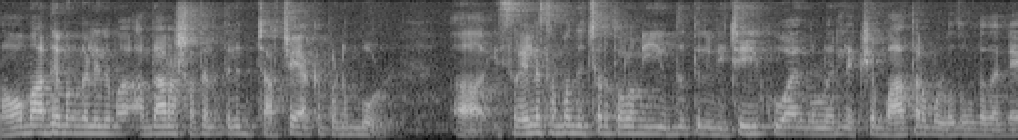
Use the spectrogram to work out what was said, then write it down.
നവമാധ്യമങ്ങളിലും അന്താരാഷ്ട്ര തലത്തിലും ചർച്ചയാക്കപ്പെടുമ്പോൾ ഇസ്രയേലിനെ സംബന്ധിച്ചിടത്തോളം ഈ യുദ്ധത്തിൽ വിജയിക്കുക എന്നുള്ളൊരു ലക്ഷ്യം മാത്രമുള്ളതുകൊണ്ട് തന്നെ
